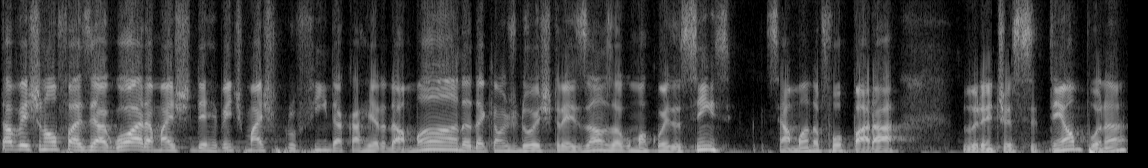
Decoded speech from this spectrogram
talvez não fazer agora, mas de repente mais pro fim da carreira da Amanda, daqui a uns dois, três anos, alguma coisa assim, se a Amanda for parar durante esse tempo, né?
